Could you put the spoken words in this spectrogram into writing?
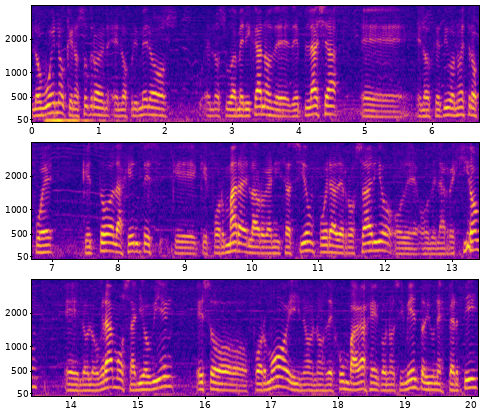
lo bueno que nosotros en los primeros en los sudamericanos de, playa, eh, el objetivo nuestro fue que toda la gente que, formara la organización fuera de Rosario o de, la región, eh, lo logramos, salió bien, eso formó y nos dejó un bagaje de conocimiento y un expertise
